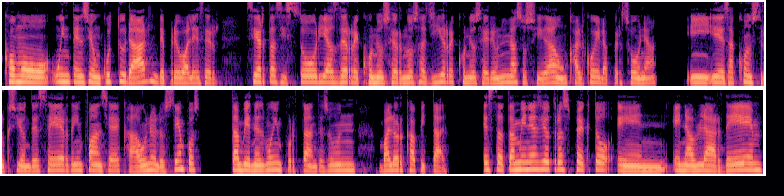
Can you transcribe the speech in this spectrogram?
como intención cultural de prevalecer ciertas historias, de reconocernos allí, reconocer en la sociedad un calco de la persona y de esa construcción de ser, de infancia de cada uno de los tiempos, también es muy importante, es un valor capital. Está también ese otro aspecto en, en hablar de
